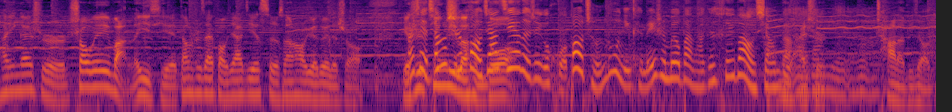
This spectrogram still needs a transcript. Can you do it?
他应该是稍微晚了一些。当时在鲍家街四十三号乐队的时候，也而且当时鲍家街的这个火爆程度，你肯定是没有办法跟黑豹相比啊，那还是当年啊。差的比较多。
